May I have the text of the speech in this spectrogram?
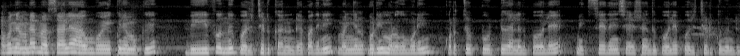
അപ്പോൾ നമ്മുടെ മസാല ആകുമ്പോഴേക്കും നമുക്ക് ബീഫ് ഒന്ന് പൊരിച്ചെടുക്കാനുണ്ട്. അപ്പോൾ അതിന് മഞ്ഞൾപ്പൊടിയും മുളകും പൊടിയും കുറച്ച് ഉപ്പ് ഇട്ട് നല്ലതുപോലെ മിക്സ് ചെയ്തതിന് ശേഷം ഇതുപോലെ പൊരിച്ചെടുക്കുന്നുണ്ട്.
